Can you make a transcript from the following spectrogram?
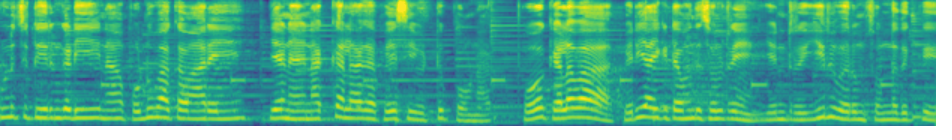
குளிச்சுட்டு இருங்கடி நான் பொண்ணு பார்க்க வாரேன் என நக்கலாக பேசிவிட்டு போனார். போ கிழவா பெரியாய்கிட்ட வந்து சொல்றேன் என்று இருவரும் சொன்னதுக்கு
